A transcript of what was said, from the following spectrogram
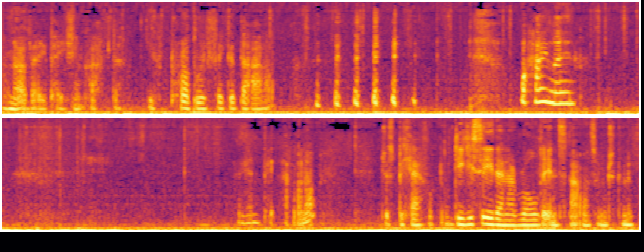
I'm not a very patient crafter. You've probably figured that out. well, hi, Lynn. Again, pick that one up. Just be careful. Did you see then I rolled it into that one? So I'm just going to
